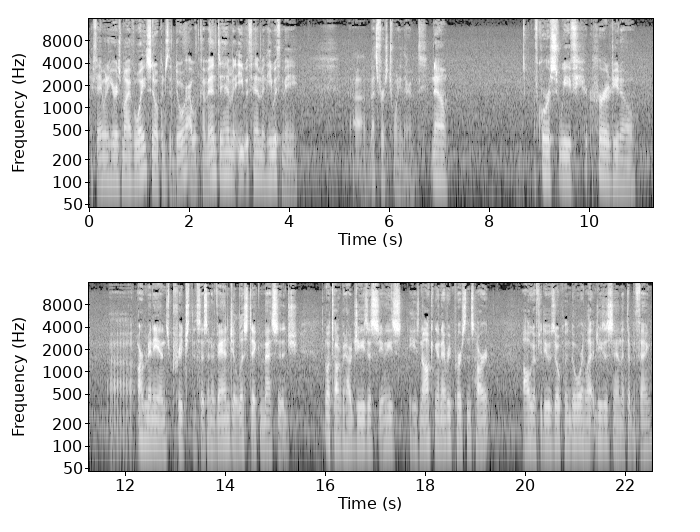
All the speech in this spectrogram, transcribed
If anyone hears my voice and opens the door, I will come in to him and eat with him and he with me. Uh, that's verse 20 there. Now, of course, we've heard, you know, uh, Arminians preach this as an evangelistic message. we'll talk about how Jesus, you know, he's he's knocking on every person's heart. All we have to do is open the door and let Jesus in, that type of thing.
